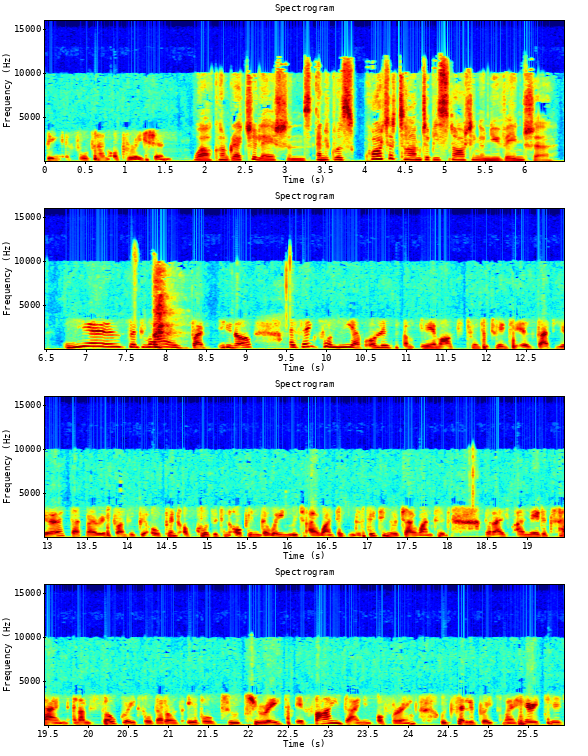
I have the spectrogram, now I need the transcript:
being a full-time operation. Well, congratulations. And it was quite a time to be starting a new venture. Yes, it was. but, you know, I think for me, I've always um, earmarked 2020 as that year that my restaurant would be opened. Of course, it didn't open the way in which I wanted, in the city in which I wanted. But I, I made a plan, and I'm so grateful that I was able to curate a fine dining offering which celebrates my heritage,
